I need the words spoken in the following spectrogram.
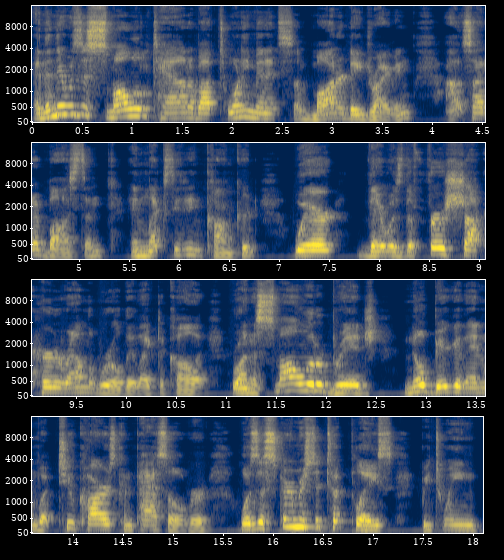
And then there was this small little town about 20 minutes of modern day driving outside of Boston in Lexington, Concord, where there was the first shot heard around the world, they like to call it, where on a small little bridge, no bigger than what two cars can pass over, was a skirmish that took place between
